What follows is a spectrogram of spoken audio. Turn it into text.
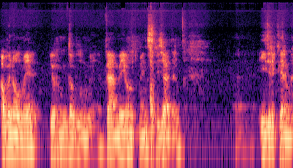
Abone olmayı, yorumda bulunmayı, beğenmeyi unutmayınız rica ederim. İyi dileklerimle.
